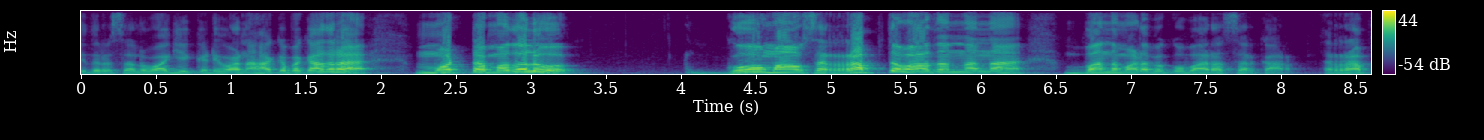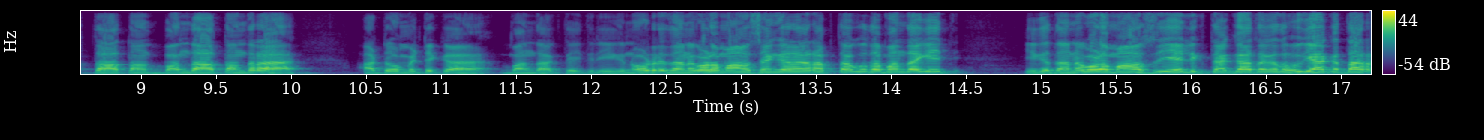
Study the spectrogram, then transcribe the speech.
ಇದರ ಸಲುವಾಗಿ ಕಡಿವಾಣ ಹಾಕಬೇಕಾದ್ರೆ ಮೊಟ್ಟ ಮೊದಲು ಗೋಮಾಂಸ ರಪ್ತವಾದನ್ನು ಬಂದ್ ಮಾಡಬೇಕು ಭಾರತ ಸರ್ಕಾರ. ರಪ್ತ ಆತ ಬಂದ್ ಆತಂದ್ರೆ ಆಟೋಮೆಟಿಕ್ ಬಂದ್ ಆಗ್ತೈತ್ರಿ. ಈಗ ನೋಡ್ರಿ ದನಗಳ ಮಾಂಸ ಹೆಂಗೆ ರಪ್ತಾಗೋದ ಬಂದಾಗೈತಿ ಈಗ ದನಗಳ ಮಾಂಸ ಎಲ್ಲಿ ತಗ್ಗ ತೆಗೆದು ಹೋಗಿ ಹಾಕತ್ತಾರ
